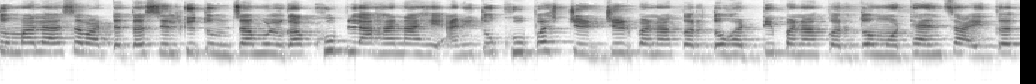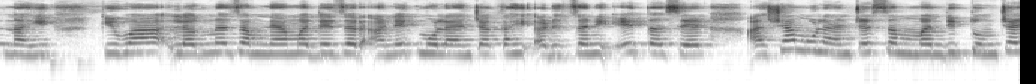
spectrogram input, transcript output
तुम्हाला असं वाटत असेल की तुमचा मुलगा खूप लहान आहे आणि तो खूपच चिडचिडपणा करतो हट्टीपणा करतो मोठ्यांचं ऐकत नाही किंवा लग्न जमण्यामध्ये जर अनेक मुलांच्या काही अडचणी येत असेल अशा मुलांच्या संबंधित तुमच्या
